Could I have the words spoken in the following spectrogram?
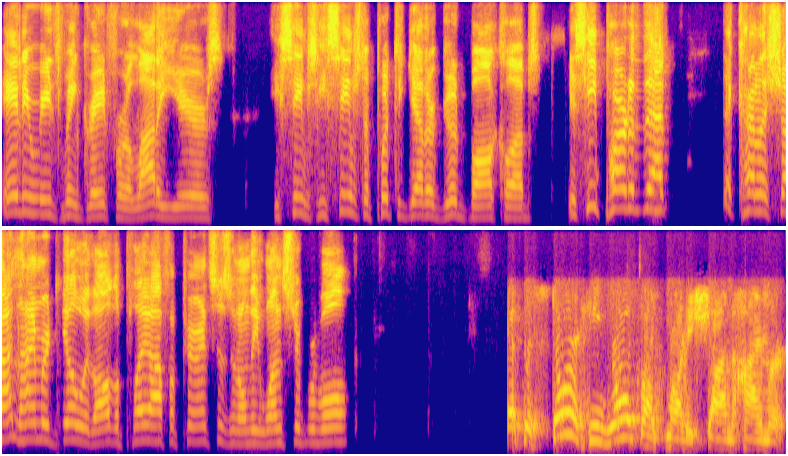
Andy Reid's been great for a lot of years. He seems he seems to put together good ball clubs. Is he part of that that kind of Schottenheimer deal with all the playoff appearances and only one Super Bowl? at the start, he was like Marty Schottenheimer.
